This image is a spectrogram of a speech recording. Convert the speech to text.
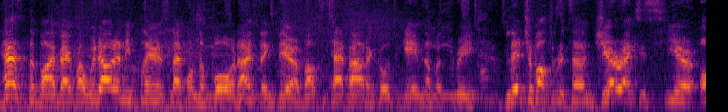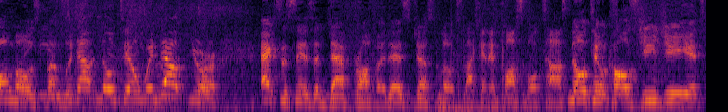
Has the buyback, but without any players left on the board, I think they're about to tap out and go to game number three. Lich about to return. Jerax is here almost, but without no tail, without your Exorcism Death Prophet, this just looks like an impossible task. No tail calls GG. It's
